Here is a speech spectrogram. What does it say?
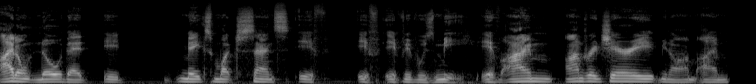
I don't know that it makes much sense if if if it was me. If I'm Andre Cherry, you know, I'm I'm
